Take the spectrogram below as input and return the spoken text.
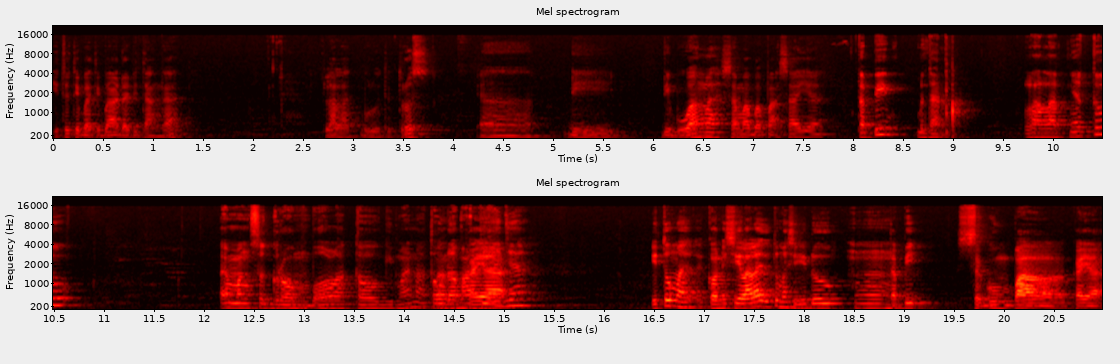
Itu tiba-tiba ada di tangga lalat bulu itu. Terus eh, di dibuang lah sama bapak saya. Tapi bentar. Lalatnya tuh emang segerombol atau gimana? Atau udah mati kayak- aja? Itu kondisi lalat itu masih hidup. Hmm. tapi segumpal kayak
